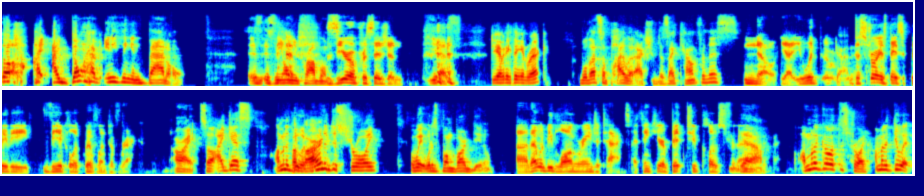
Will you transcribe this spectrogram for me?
So I I don't have anything in battle. Is, is the only problem? zero precision. yes. Do you have anything in wreck? Well, that's a pilot action. Does that count for this? No, yeah, you would destroy is basically the vehicle equivalent of wreck. All right. So I guess I'm gonna do it. I'm gonna destroy. Oh wait, what does bombard do? Uh, that would be long range attacks. I think you're a bit too close for that. Yeah. I'm gonna go with destroy. I'm gonna do it.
